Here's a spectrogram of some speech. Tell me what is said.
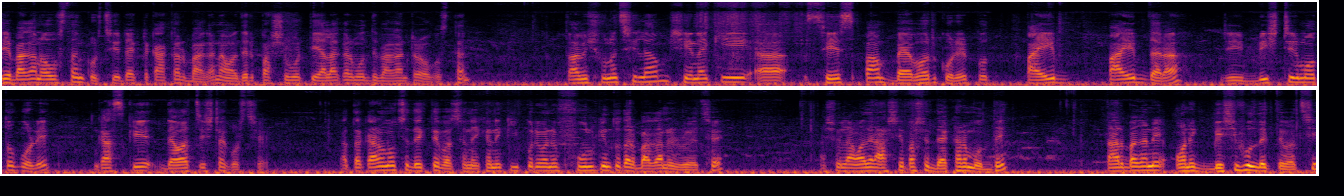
যে বাগান অবস্থান করছি, এটা একটা কাকার বাগান, আমাদের পার্শ্ববর্তী এলাকার মধ্যে বাগানটার অবস্থান। তো আমি শুনেছিলাম সে নাকি সেচ পাম্প ব্যবহার করে পাইপ পাইপ দ্বারা যে বৃষ্টির মতো করে গাছকে দেওয়ার চেষ্টা করছে। আর তার কারণ হচ্ছে দেখতে পাচ্ছেন, এখানে কি পরিমাণে ফুল কিন্তু তার বাগানে রয়েছে। আসলে আমাদের আশেপাশে দেখার মধ্যে তার বাগানে অনেক বেশি ফুল দেখতে পাচ্ছি।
